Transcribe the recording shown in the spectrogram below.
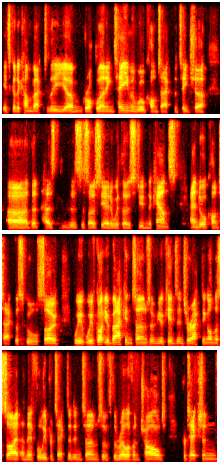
it's going to come back to the um, Grok Learning team and we'll contact the teacher uh, that has this associated with those student accounts and or contact the school. So we, we've got your back in terms of your kids interacting on the site and they're fully protected in terms of the relevant child protection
